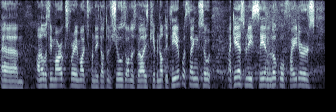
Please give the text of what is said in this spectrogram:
um, and obviously Mark's very much when he doesn't have shows on as well he's keeping up to date with things so I guess when he's seeing local fighters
